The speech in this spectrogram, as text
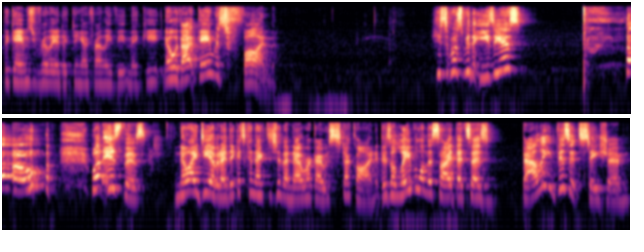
The game's really addicting. I finally beat Mickey. No, that game is fun. He's supposed to be the easiest? Uh-oh. What is this? No idea, but I think it's connected to the network I was stuck on. There's a label on the side that says Valley Visit Station.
